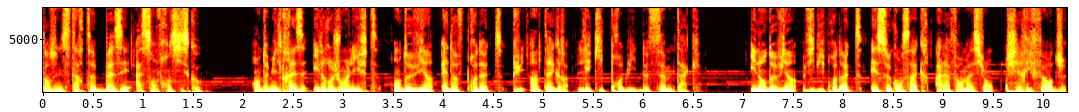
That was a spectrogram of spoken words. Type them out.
dans une startup basée à San Francisco. En 2013, il rejoint Lyft, en devient Head of Product, puis intègre l'équipe produit de Thumbtack. Il en devient VP Product et se consacre à la formation chez Reforge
